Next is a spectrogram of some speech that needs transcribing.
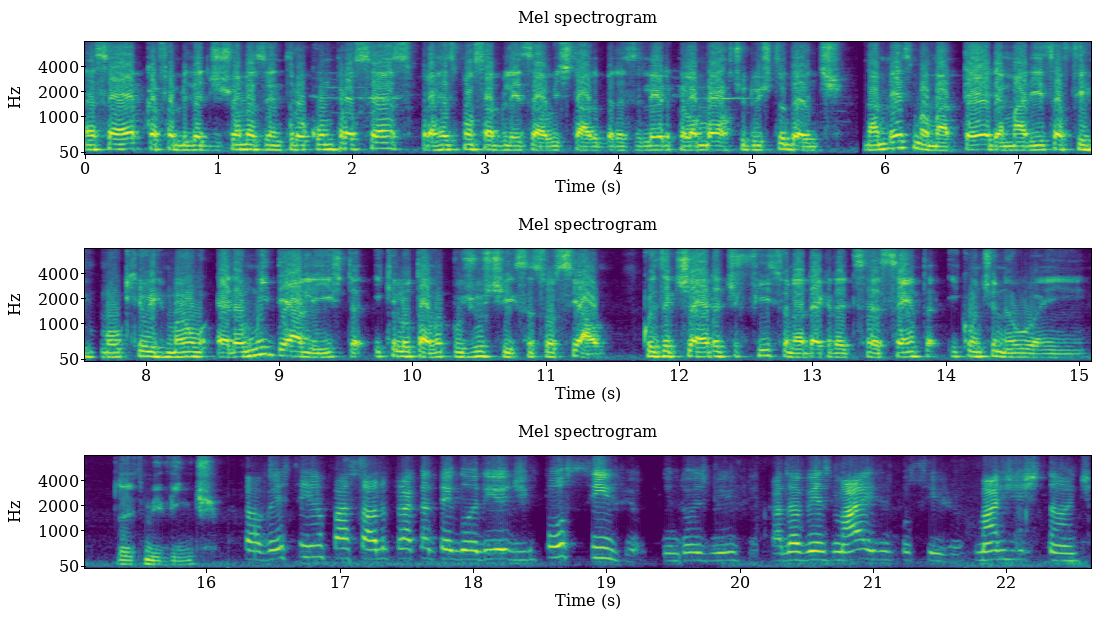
Nessa época, a família de Jonas entrou com um processo para responsabilizar o Estado brasileiro pela morte do estudante. Na mesma matéria, Marisa afirmou que o irmão era um idealista e que lutava por justiça social, coisa que já era difícil na década de 60 e continua em 2020. Talvez tenha passado para a categoria de impossível em 2020, cada vez mais impossível, mais distante.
